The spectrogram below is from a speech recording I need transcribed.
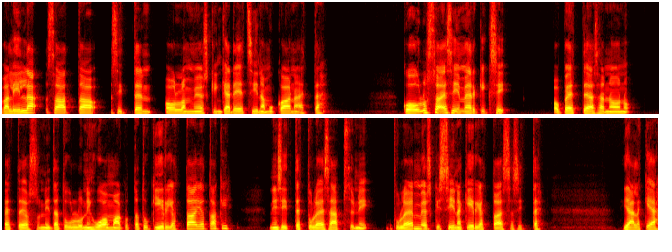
välillä saattaa sitten olla myöskin kädet siinä mukana, että koulussa esimerkiksi opettaja sanoo, että jos on niitä tullut, niin huomaa, kun tatu kirjoittaa jotakin, niin sitten tulee säpsy, niin tulee myöskin siinä kirjoittaessa sitten jälkeä.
